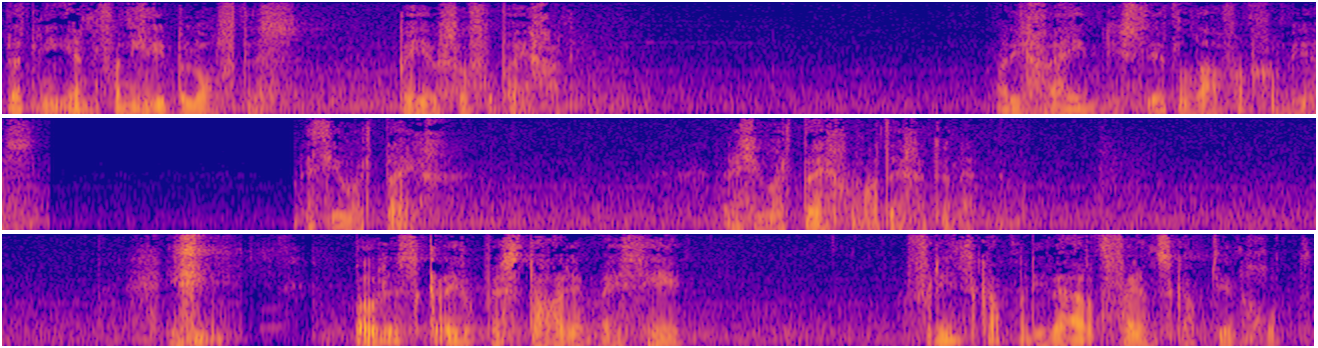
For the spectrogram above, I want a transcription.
dat nie een van hierdie beloftes by jou sal voorbij gaan nie. Maar die geheim, die sleetel daarvan gaan wees, is jy oortuig. Is jy oortuig van wat hy gedoen het. Jy sien, Paulus skryf op een stadium, hy sê, vriendskap met die wereld, vijandskap tegen God.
